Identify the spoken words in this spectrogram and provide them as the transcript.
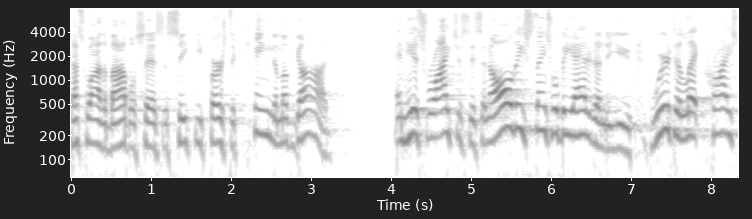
That's why the Bible says to seek ye first the kingdom of God and His righteousness, and all these things will be added unto you. We're to let Christ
